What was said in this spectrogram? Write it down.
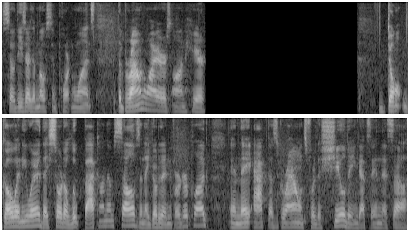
So these are the most important ones. The brown wires on here don't go anywhere. They sort of loop back on themselves and they go to the inverter plug and they act as grounds for the shielding that's in this uh,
